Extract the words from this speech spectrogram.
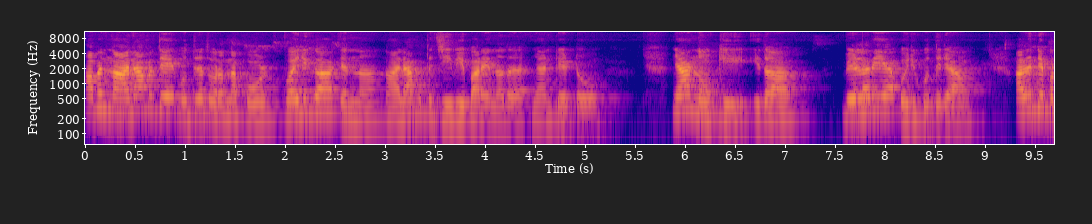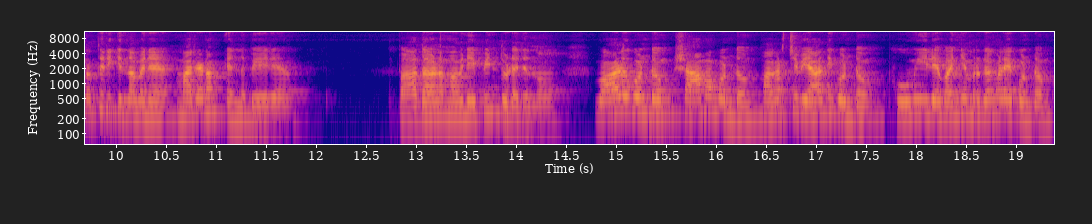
അവൻ നാലാമത്തെ മുദ്ര തുറന്നപ്പോൾ വരിക എന്ന് നാലാമത്തെ ജീവി പറയുന്നത് ഞാൻ കേട്ടു. ഞാൻ നോക്കി ഇതാ വിളറിയ ഒരു കുതിര. അതിന്റെ പുറത്തിരിക്കുന്നവന് മരണം എന്ന് പേര്. പാതാളം അവനെ പിന്തുടരുന്നു. വാളുകൊണ്ടും ക്ഷാമം കൊണ്ടും പകർച്ചവ്യാധി കൊണ്ടും ഭൂമിയിലെ വന്യമൃഗങ്ങളെ കൊണ്ടും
